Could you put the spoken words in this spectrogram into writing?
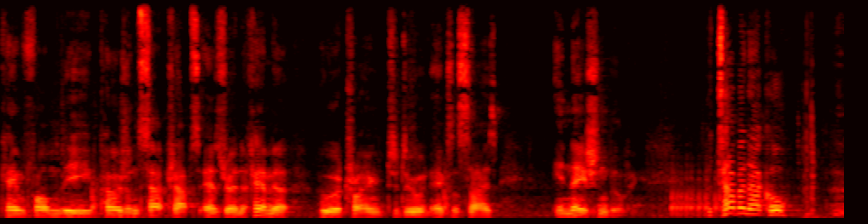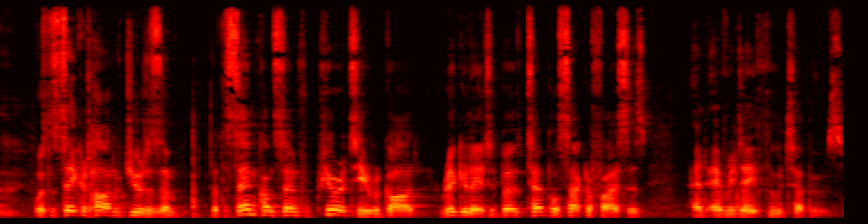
came from the Persian satraps Ezra and Nehemiah, who were trying to do an exercise in nation building. The tabernacle was the sacred heart of Judaism, but the same concern for purity regard, regulated both temple sacrifices and everyday food taboos.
